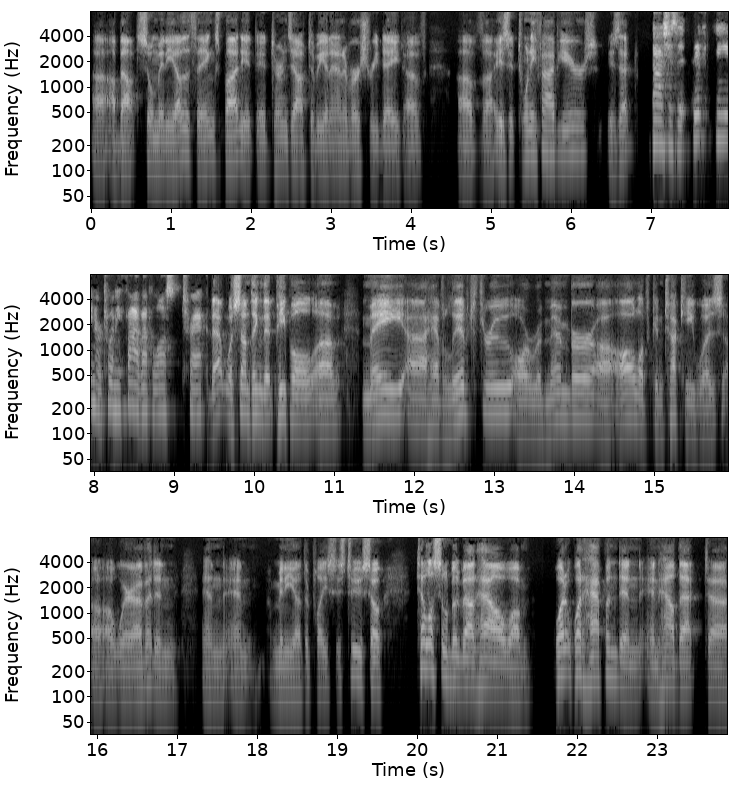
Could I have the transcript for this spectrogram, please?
uh, about so many other things, but it, it, turns out to be an anniversary date of of uh, is it 25 years is that gosh is it 15 or 25 i've lost track that was something that people uh, may uh, have lived through or remember uh, all of kentucky was uh, aware of it and and and many other places too. So tell us a little bit about how um, what what happened and and how that uh,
